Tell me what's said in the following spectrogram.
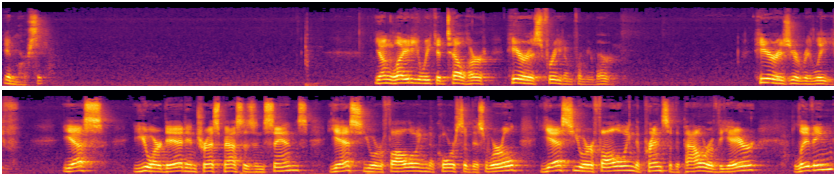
in mercy? Young lady, we could tell her, here is freedom from your burden. Here is your relief. Yes, you are dead in trespasses and sins. Yes, you are following the course of this world. Yes, you are following the prince of the power of the air living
